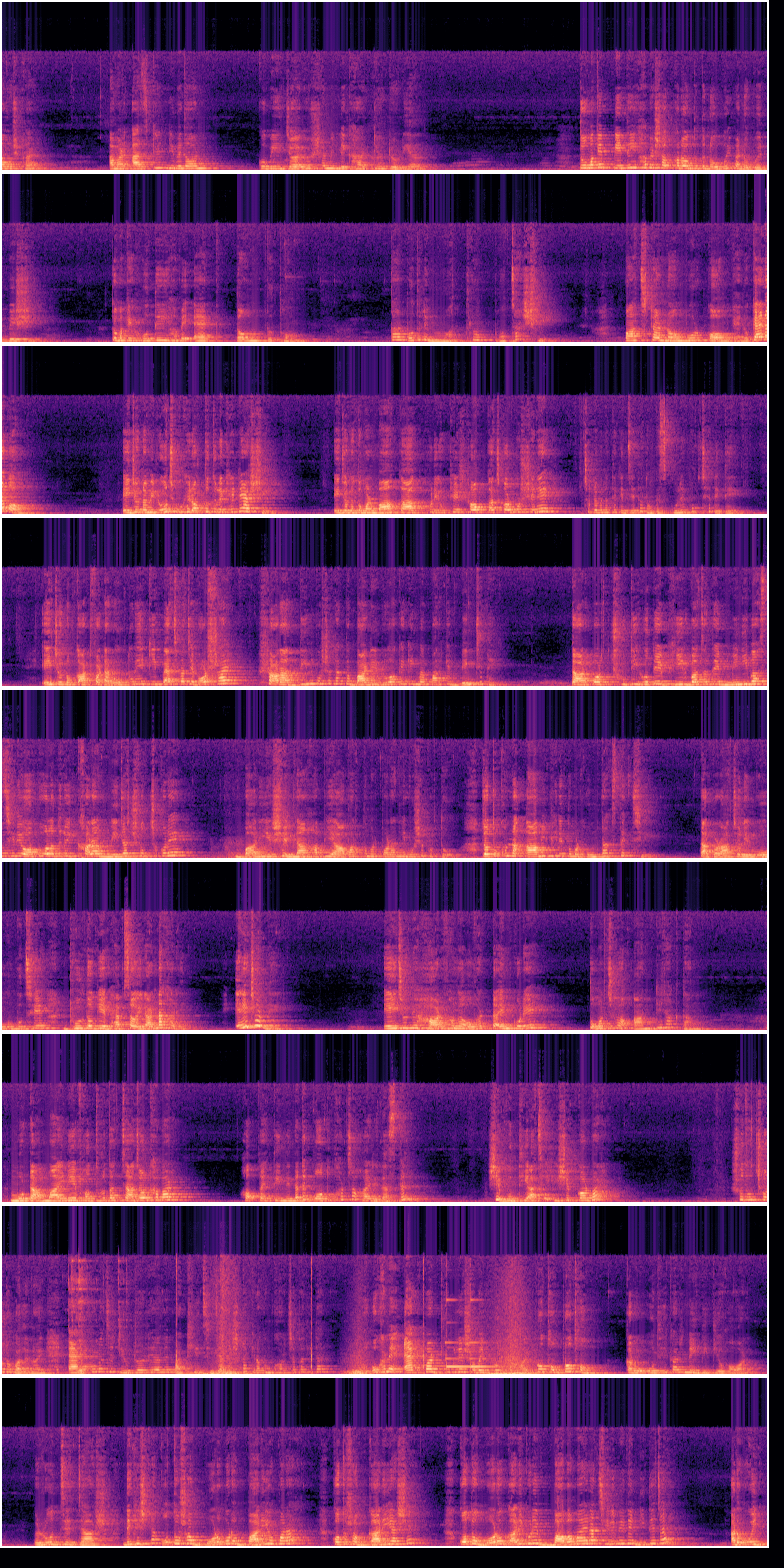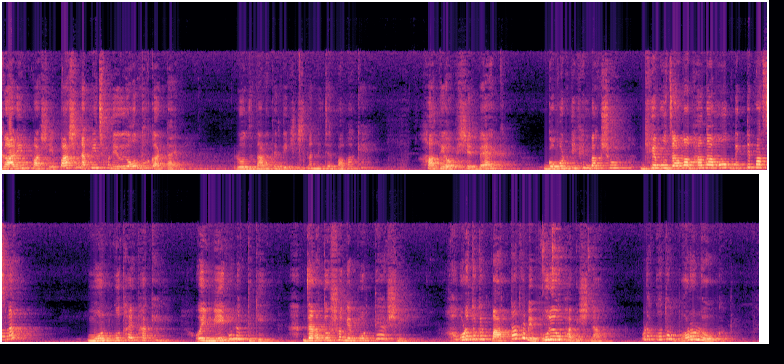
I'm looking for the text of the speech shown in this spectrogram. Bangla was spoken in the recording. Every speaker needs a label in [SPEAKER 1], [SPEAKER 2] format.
[SPEAKER 1] নমস্কার। আমার আজকের নিবেদন কবি জয় গোস্বামীর লেখা টিউটোরিয়াল। তোমাকে পেতেই হবে শতকরা অন্তত নব্বই বা নব্বইয়ের বেশি। তোমাকে হতেই হবে একদম প্রথম। তার বদলে মাত্র পঁচাশি। পাঁচটা নম্বর কম কেন? কেন কম? এই জন্য আমি রোজ মুখে রক্ত তুলে খেটে আসি। এই জন্য তোমার মা কাক ভরে উঠে সব কাজকর্ম সেরে ছোটবেলা থেকে যেতে তোমাকে স্কুলে পৌঁছে দিতে। এই জন্য কাঠফাটা রোদ্দুরে কি প্যাচ প্যাচে বর্ষায় সারা দিন বসে থাকতো বাড়ির রোয়াকে কিংবা পার্কের বেঞ্চিতে? তারপর ছুটি হতে ভিড় বাঁচাতে মিনি বাস ছেড়ে অত অটোওয়ালাদের ওই খারাপ মেজাজ সহ্য করে বাড়ি এসে না হাঁপিয়ে আবার তোমার পড়া নিয়ে বসে পড়তো। যতক্ষণ না আমি ফিরে তোমার হোম টাস্ক দেখছি। তারপর আঁচলে মুখ মুছে ঢুলতো গিয়ে ভ্যাবসা ওই রান্নাঘরে। এই জন্যে? এই জন্যে হাড় ভাঙা ওভার টাইম করে তোমার জন্য আন্টি রাখতাম। মোটা মাইনে ভদ্রতার চা জল খাবার? হপ্তায় তিন দিন, তাতে কত খরচা হয় রে রাস্কেল? সে বুদ্ধি আছে হিসেব করবার? শুধু ছোট কলে নয়, এখনও যে টিউটোরিয়ালে পাঠিয়েছি, জানিস না কীরকম খরচাপাতি তার ওখানে একবার ঢুকলে সবাই প্রথম হয়, প্রথম প্রথম। কারও অধিকার নেই দ্বিতীয় হওয়ার। রোজ যে যাস, দেখিস না কত সব বড় বড় বাড়িও পাড়ায়? কত সব গাড়ি আসে? কত বড় গাড়ি করে বাবা মায়েরা ছেলে মেয়েদের নিতে যায়? আর ওই গাড়ির পাশে পাশে না, পিছনে, ওই অন্ধকারটায়। রোজ দাঁড়াতে দেখিস না নিজের বাবাকে? হাতে অফিসের ব্যাগ, গোপন টিফিন বাক্স, ঘেমো জামা ভাঙা মুখ দেখতে পাস না? মন কোথায় থাকে ওই মেয়েগুলোর দিকে, যারা তোর সঙ্গে পড়তে আসে? ওরা তোকে পাত্তা দেবে, ভুলেও ভাবিস না। ওরা কত বড় লোক।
